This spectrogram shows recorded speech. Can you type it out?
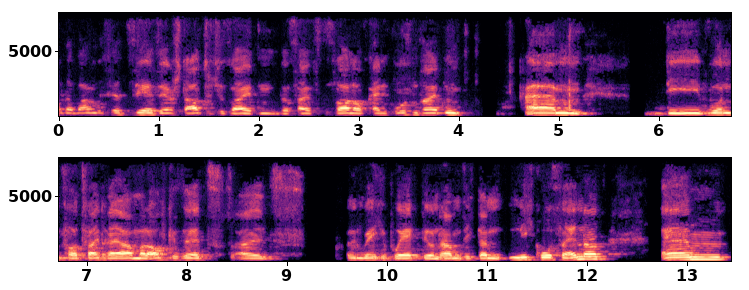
oder waren bis jetzt sehr, sehr statische Seiten. Das heißt, es waren auch keine großen Seiten. Ähm, die wurden vor zwei, drei Jahren mal aufgesetzt als irgendwelche Projekte und haben sich dann nicht groß verändert. Ähm,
